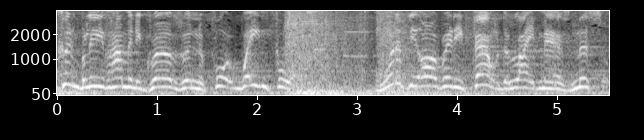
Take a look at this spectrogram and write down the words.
Couldn't believe how many grubs were in the fort waiting for us. What if they already found the Lightmass missile?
